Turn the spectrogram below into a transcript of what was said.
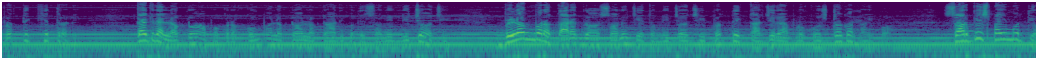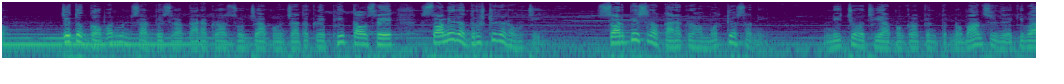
प्रत्येक क्षेत्र में कहीं लग्न आप कुंभ लग्न लग्न आधिपति शनि निज अच्छी विलंबर कारग्रह शनि जेहेतु निज अच्छी प्रत्येक कार्य आपको स्ट्रगल रर्भिस ଯେହେତୁ ଗଭର୍ଣ୍ଣମେଣ୍ଟ ସର୍ଭିସର କାରାଗୃହ ସୂର୍ଯ୍ୟାଭୂ ଜାତକରେ ଫିଫ୍ଥ ହାଉସ୍ରେ ଶନିର ଦୃଷ୍ଟିରେ ରହୁଛି ସର୍ଭିସର କାରାଗୃହ ମଧ୍ୟ ଶନି ନିଚ ଅଛି ଆପଣଙ୍କର କିନ୍ତୁ ନବାଂଶ ଯଦି ଦେଖିବା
